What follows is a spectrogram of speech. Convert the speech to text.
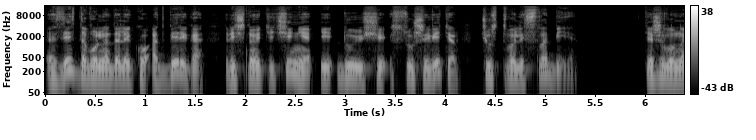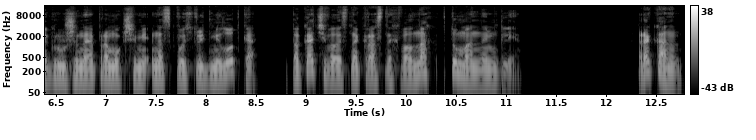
Здесь, довольно далеко от берега, речное течение и дующий с суши ветер чувствовались слабее. Тяжело нагруженная промокшими насквозь людьми лодка покачивалась на красных волнах в туманной мгле. «Раканан,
